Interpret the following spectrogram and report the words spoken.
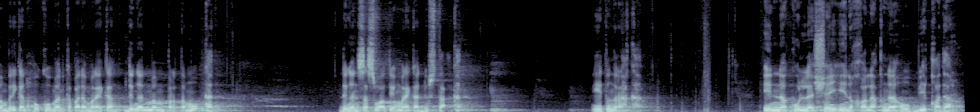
memberikan hukuman kepada mereka dengan mempertemukan dengan sesuatu yang mereka dustakan yaitu neraka. Inna kulla syai'in khalaqnahu biqadar.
